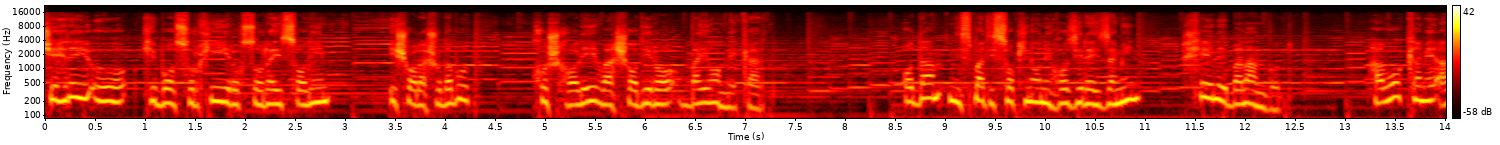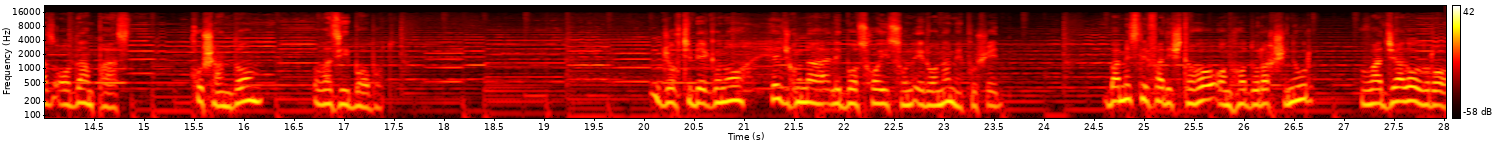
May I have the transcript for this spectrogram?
чеҳраи ӯ ки бо сурхии рухсораи солим ишора шуда буд хушҳолӣ ва шодиро баён мекард. одам нисбати сокинони ҳозираи замин хеле баланд буд. ҳаво каме аз одам паст хушандом ва зебо буд. ҷуфти бегуноҳ ҳеҷ гуна либосҳои сунъиро намепӯшед ба мисли фариштаҳо онҳо дурахши нур ва ҷалолро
